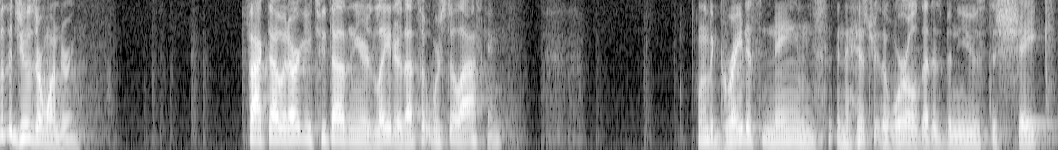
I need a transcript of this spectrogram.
What the Jews are wondering. In fact, I would argue 2,000 years later, that's what we're still asking. One of the greatest names in the history of the world that has been used to shake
